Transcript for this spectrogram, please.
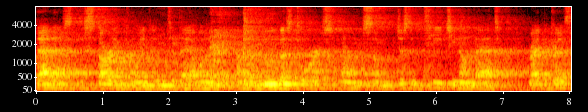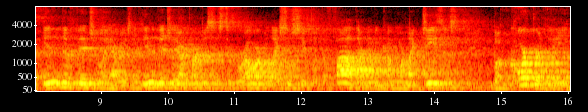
that is the starting point. and today I want to I'm going to move us towards um, some just some teaching on that right? Because individually, individually, our purpose is to grow our relationship with the Father and become more like Jesus. But corporately,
